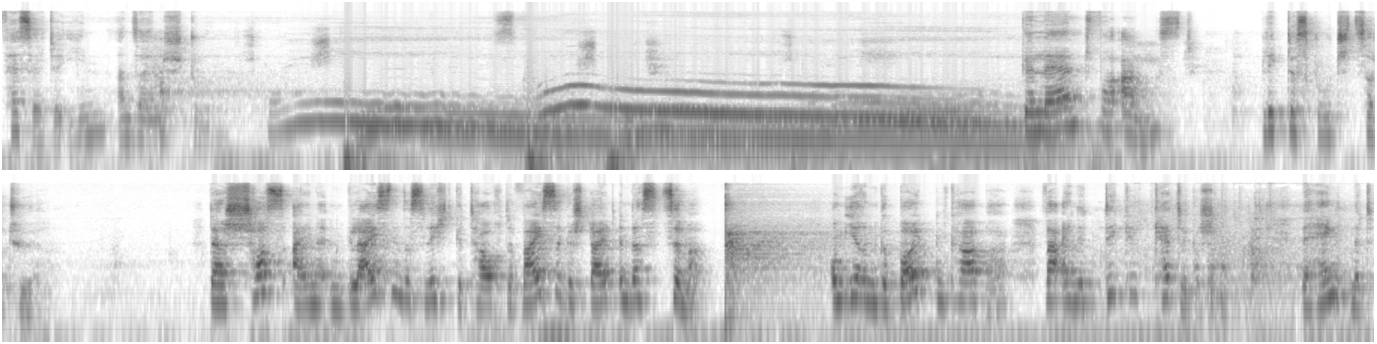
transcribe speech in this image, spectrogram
fesselte ihn an seinen Stuhl. Gelähmt vor Angst blickte Scrooge zur Tür. Da schoss eine in gleißendes Licht getauchte weiße Gestalt in das Zimmer. Um ihren gebeugten Körper war eine dicke Kette geschnitten, behängt mit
